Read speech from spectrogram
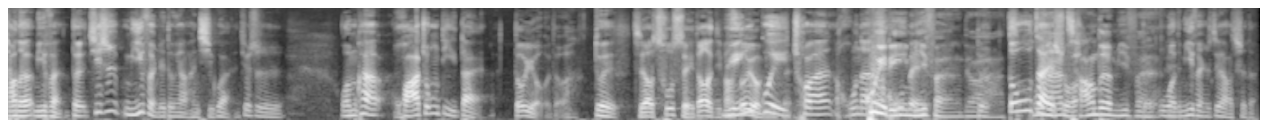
常德米粉，对，其实米粉这东西啊很奇怪，就是我们看华中地带，都有对吧？对，只要出水稻的地方都有云贵川、湖南、桂林米粉，对吧？对都在说常德米粉，我的米粉是最好吃的。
